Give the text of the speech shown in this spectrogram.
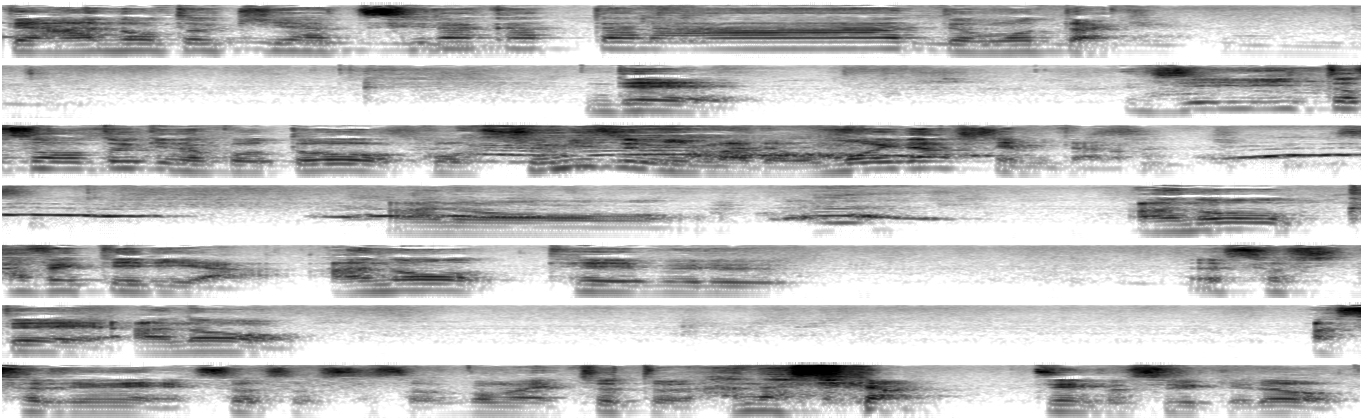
であの時は辛かったなーって思ったわけ。でじーっとその時のことをこう隅々まで思い出してみたの。あのあのカフェテリアあのテーブルそしてあのあそれでねそうそうそうそう。ごめんちょっと話が 前後するけど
